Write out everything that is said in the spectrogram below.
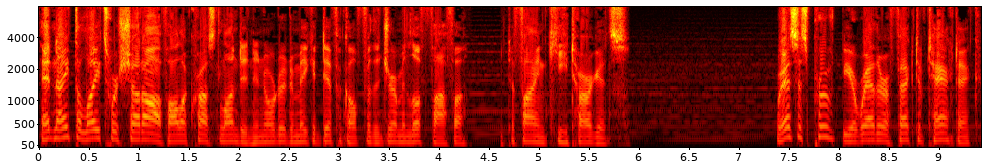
At night, the lights were shut off all across London in order to make it difficult for the German Luftwaffe to find key targets. Whereas this proved to be a rather effective tactic,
